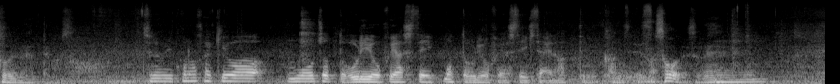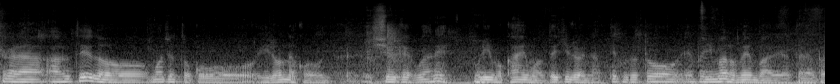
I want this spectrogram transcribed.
そういうのやってます。ちなみにこの先はもうちょっと売りを増やしてもっと売りを増やしていきたいなっていう感じですか、まあ、そうですね、だからある程度もうちょっとこういろんなこう集客がね売りも買いもできるようになってくるとやっぱり今のメンバーでやったらやっぱ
